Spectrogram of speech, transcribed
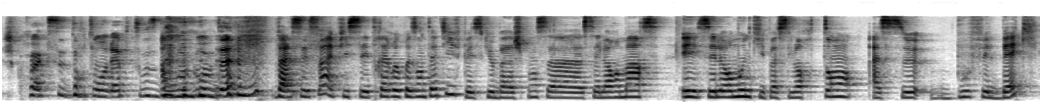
je crois que c'est dont on rêve tous dans nos groupes d'amis. Bah c'est ça, et puis c'est très représentatif parce que bah, je pense à Sailor Mars et Sailor Moon qui passent leur temps à se bouffer le bec,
